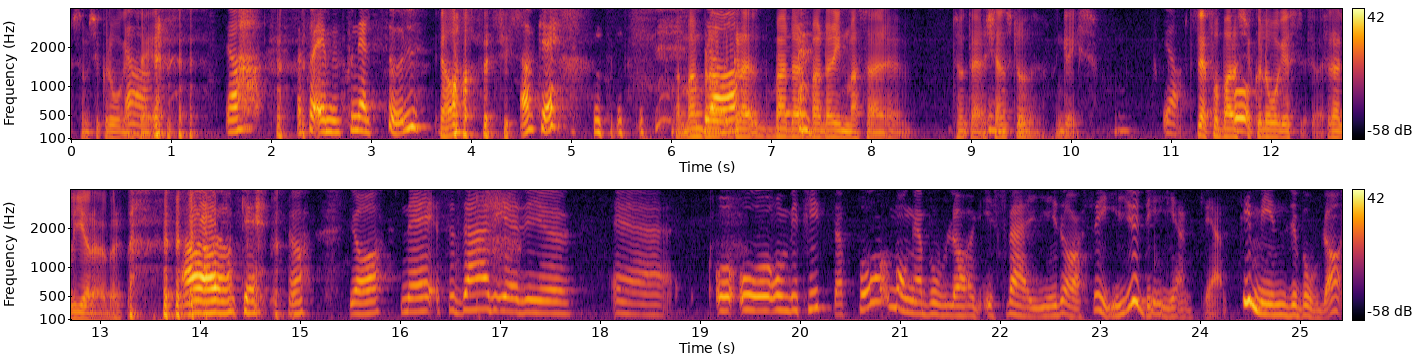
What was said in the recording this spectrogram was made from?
som psykologen säger. Ja, alltså emotionellt sull? Ja, precis. Okej. Okay. man baddar, baddar in massa sånt där känslogrejs. Ja. Så det får bara och, psykologiskt raljera över. Ja, okej. Okay. Ja. ja, nej, så där är det ju... Eh, och, och, om vi tittar på många bolag i Sverige idag så är ju det egentligen det är mindre bolag.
